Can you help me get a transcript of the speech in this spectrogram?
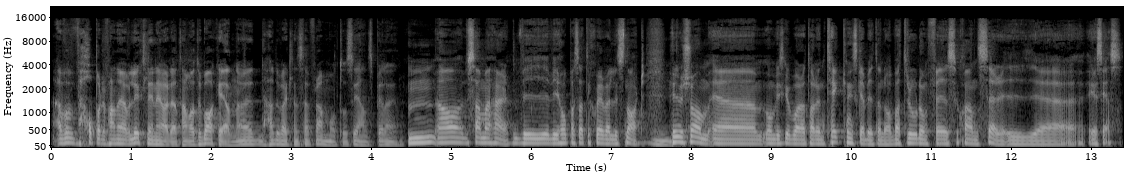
Jag hoppade fan överlycklig när jag hörde att han var tillbaka igen. Jag hade verkligen sett fram emot att se han spela igen. Mm, ja, samma här. Vi, vi hoppas att det sker väldigt snart. Hur som, eh, om vi ska bara ta den tekniska biten då. Vad tror du om Face chanser i eh, ECS?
